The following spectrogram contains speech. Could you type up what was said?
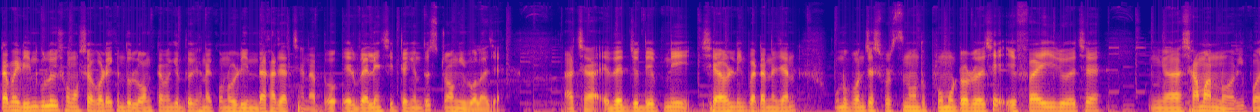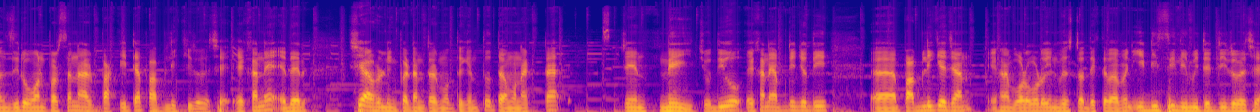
টার্মের ঋণগুলোই সমস্যা করে, কিন্তু লং টার্মে কিন্তু এখানে কোনো ঋণ দেখা যাচ্ছে না। তো এর ব্যালেন্স শিটটা কিন্তু স্ট্রংই বলা যায়। আচ্ছা এদের যদি আপনি শেয়ার হোল্ডিং প্যাটার্নে যান উনপঞ্চাশ পার্সেন্ট মতো প্রমোটর রয়েছে এফআই রয়েছে সামান্য আর কি পয়েন্ট জিরো ওয়ান পার্সেন্ট আর বাকিটা পাবলিকই রয়েছে। এখানে এদের শেয়ার হোল্ডিং প্যাটার্নটার মধ্যে কিন্তু তেমন একটা স্ট্রেংথ নেই। যদিও এখানে আপনি যদি পাবলিকে যান, এখানে বড় বড় ইনভেস্টর দেখতে পাবেন। ইডিসি লিমিটেডই রয়েছে,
